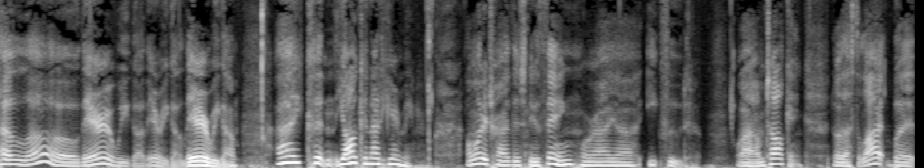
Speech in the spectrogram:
Hello. There we go. There we go. There we go. I couldn't. Y'all cannot hear me. I want to try this new thing where I uh, eat food while I'm talking. No, that's a lot, but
